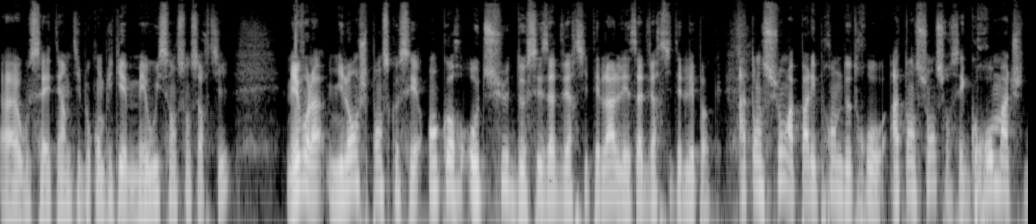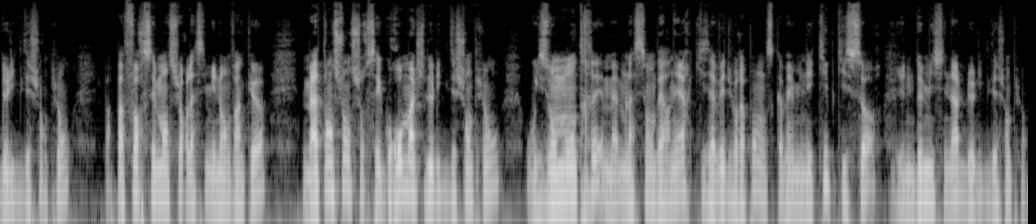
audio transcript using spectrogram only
où ça a été un petit peu compliqué, mais où ils s'en sont sortis. Mais voilà, Milan, je pense que c'est encore au-dessus de ces adversités-là, les adversités de l'époque. Attention à pas les prendre de trop. Attention sur ces gros matchs de Ligue des Champions. Pas forcément sur l'AC Milan vainqueur, mais attention sur ces gros matchs de Ligue des Champions où ils ont montré, même la saison dernière, qu'ils avaient du répondre. C'est quand même une équipe qui sort d'une demi-finale de Ligue des Champions.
